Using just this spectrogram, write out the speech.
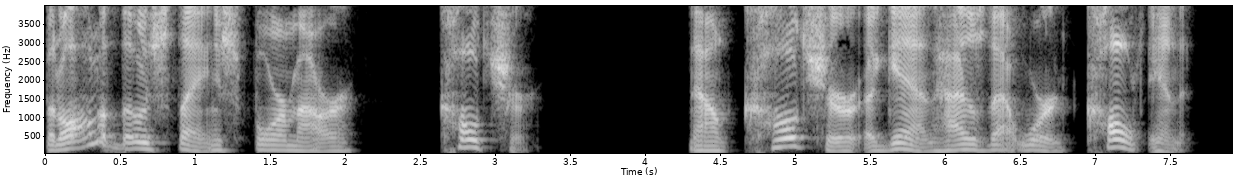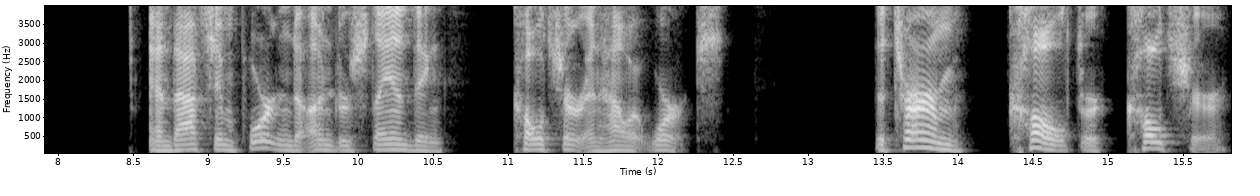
But all of those things form our culture. Now, culture, again, has that word cult in it. And that's important to understanding culture and how it works. The term cult or culture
